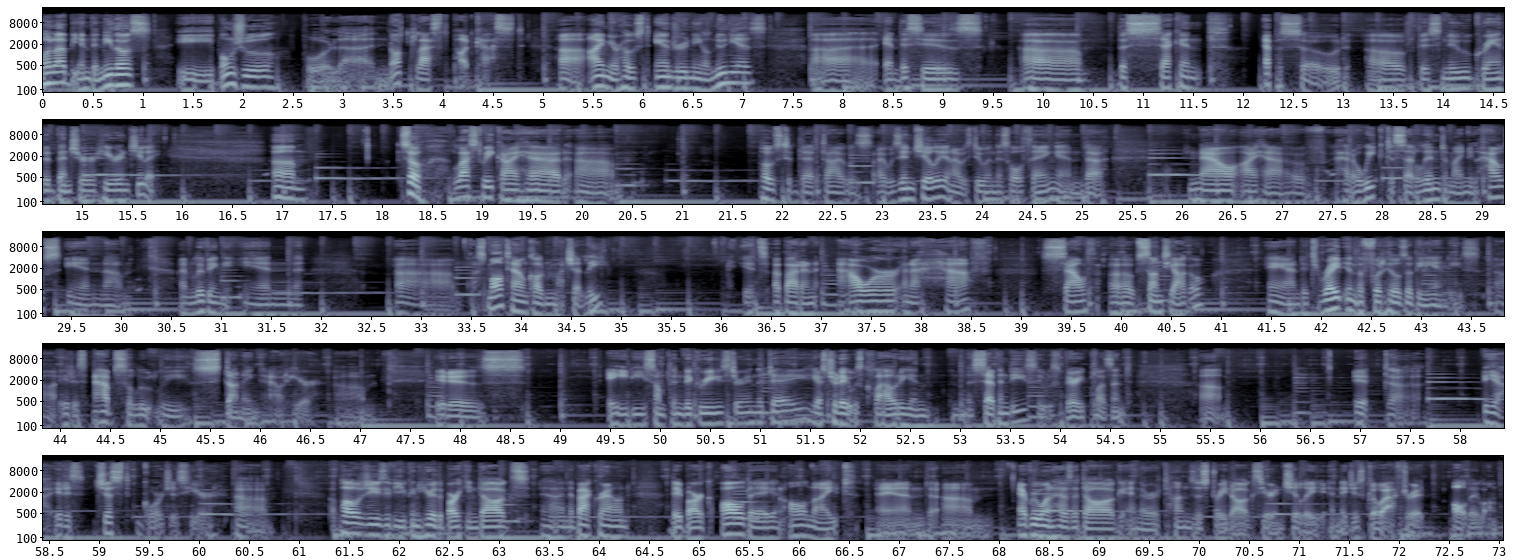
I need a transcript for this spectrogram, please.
Hola, bienvenidos y bonjour pour la Not Last podcast. Uh, I'm your host, Andrew Neil Nunez, uh, and this is uh, the second episode of this new grand adventure here in Chile. Um, so last week I had um, posted that I was I was in Chile and I was doing this whole thing, and uh, now I have had a week to settle into my new house. In um, I'm living in uh, a small town called Machalí. It's about an hour and a half south of Santiago, and it's right in the foothills of the Andes. Uh, it is absolutely stunning out here. Um, it is 80 something degrees during the day. Yesterday it was cloudy and in the 70s. It was very pleasant. Um, it, uh, yeah, it is just gorgeous here. Uh, apologies if you can hear the barking dogs uh, in the background. They bark all day and all night, and um, everyone has a dog, and there are tons of stray dogs here in Chile, and they just go after it all day long.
